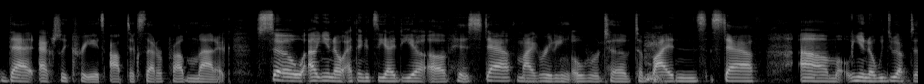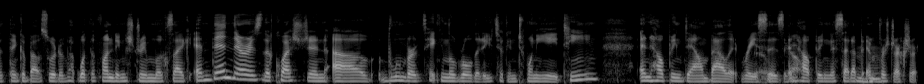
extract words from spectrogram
that actually creates optics that are problematic. So, uh, you know, I think it's the idea of his staff migrating over to, to Biden's staff. Um, you know, we do have to think about sort of what the funding stream looks like. And then there is the question of Bloomberg taking the role that he took in 2018 and helping down ballot races and helping to set up infrastructure.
